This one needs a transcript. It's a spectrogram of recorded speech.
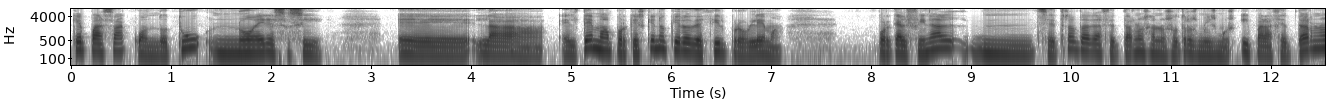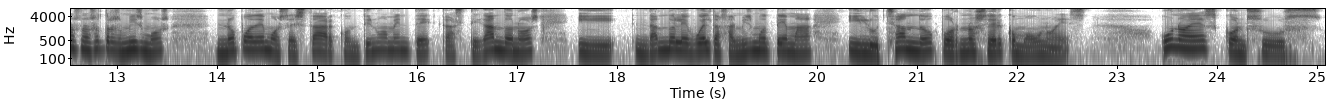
¿qué pasa cuando tú no eres así? Eh, la, el tema, porque es que no quiero decir problema, porque al final mm, se trata de aceptarnos a nosotros mismos y para aceptarnos nosotros mismos no podemos estar continuamente castigándonos y dándole vueltas al mismo tema y luchando por no ser como uno es. Uno es con sus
